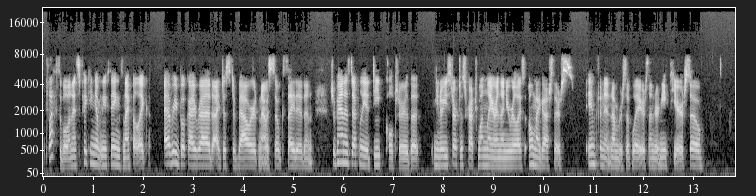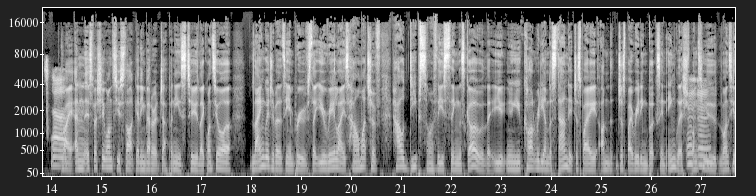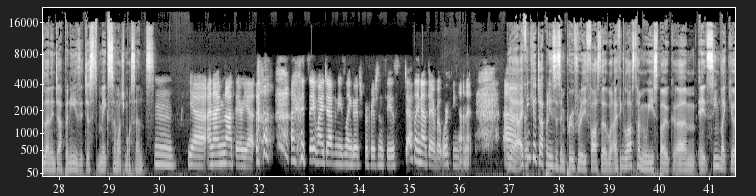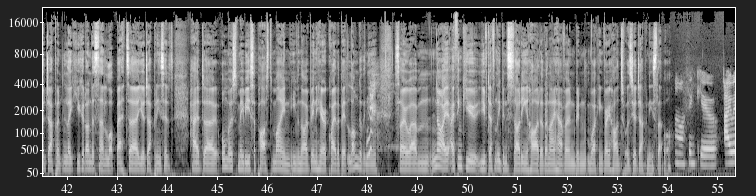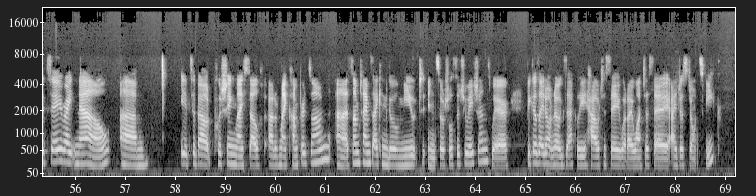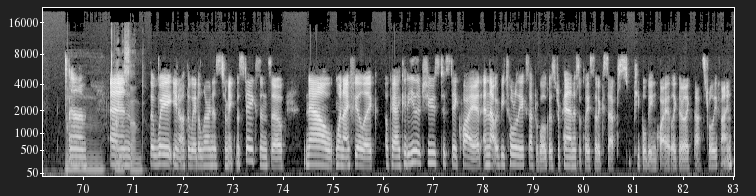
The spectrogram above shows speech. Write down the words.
flexible and it's picking up new things. And I felt like every book I read, I just devoured and I was so excited. And Japan is definitely a deep culture that, you know, you start to scratch one layer and then you realize, oh my gosh, there's infinite numbers of layers underneath here. So, uh, Right, and especially once you start getting better at Japanese too, like once your language ability improves, that you realize how much of how deep some of these things go that you you, can't really understand it just by un, just by reading books in English. Once you once you learn in Japanese, it just makes so much more sense. Yeah, and I'm not there yet. I would say my Japanese language proficiency is definitely not there, but working on it. yeah, Uh, I think your Japanese has improved really fast though. I think last time we spoke, um, it seemed like your Japan like you could understand a lot better. Your Japanese had had uh, almost maybe surpassed mine, even though I've been here quite a bit longer than you. so um, no, I, I think you you've definitely been studying harder than I have and been working very hard towards your Japanese level. Oh, thank you. I would say right now, um, it's about pushing myself out of my comfort zone. Uh, sometimes I can go mute in social situations where, because I don't know exactly how to say what I want to say, I just don't speak. Um, I and the way you know the way to learn is to make mistakes, and so now when I feel like okay, I could either choose to stay quiet, and that would be totally acceptable because Japan is a place that accepts people being quiet. Like they're like that's totally fine.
